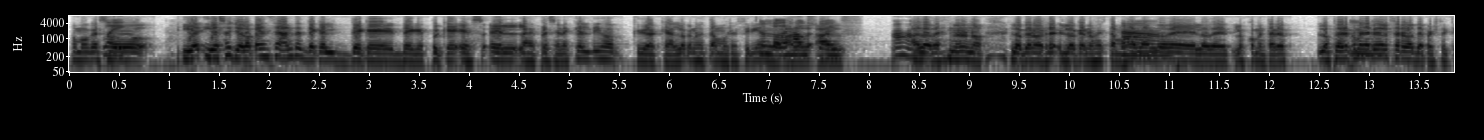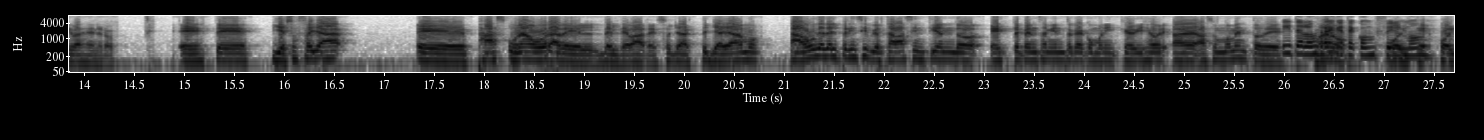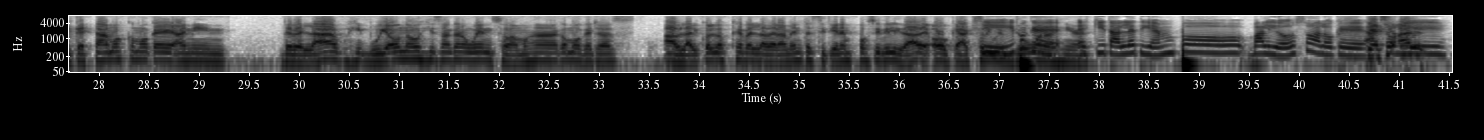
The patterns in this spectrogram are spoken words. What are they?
Como que eso... Like- y, y eso yo lo pensé antes de que, de que, de que porque es el- las expresiones que él dijo, que, que es lo que nos estamos refiriendo. En lo de a al-. Ajá. a lo de, no, no, no, lo que nos, lo que nos estamos Ah. hablando de lo de los comentarios, los peores comentarios de él fueron los de perspectiva de género. Este, y eso fue ya eh, pas una hora del, del debate, eso ya, ya llevamos, aún desde el principio estaba sintiendo este pensamiento que, que dije hace un momento de... Y te lo re que te confirmo. Porque, porque estamos como que, I mean, de verdad, we, we all know he's not gonna win, so vamos a como que just hablar con los que verdaderamente sí tienen posibilidades o que actually Sí, do porque hear. es quitarle tiempo valioso a lo que Que eso actually-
